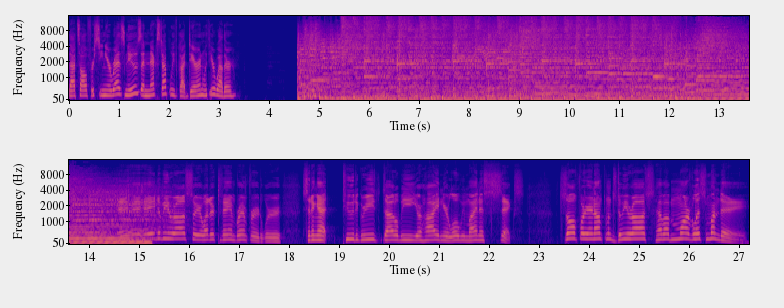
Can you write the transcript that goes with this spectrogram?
That's all for Senior Res News. And next up, we've got Darren with your weather. Hey, hey, hey, W. Ross. So, your weather today in Brantford, we're sitting at 2 degrees. That'll be your high, and your low will be minus 6. That's all for your announcements, W. Ross. Have a marvelous Monday.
